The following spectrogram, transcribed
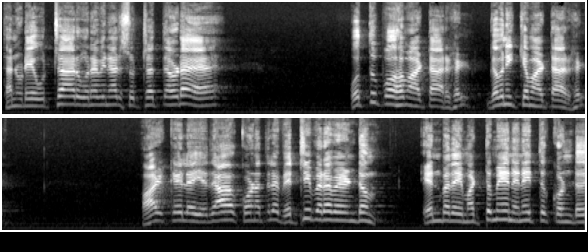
தன்னுடைய உற்றார் உறவினர் சுற்றத்தோட ஒத்துப்போக மாட்டார்கள் கவனிக்க மாட்டார்கள். வாழ்க்கையில் ஏதாவது கோணத்தில் வெற்றி பெற வேண்டும் என்பதை மட்டுமே நினைத்து கொண்டு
